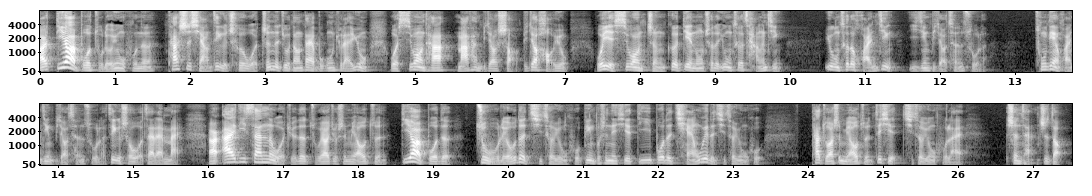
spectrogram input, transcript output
而第二波主流用户呢，他是想这个车我真的就当代步工具来用，我希望它麻烦比较少，比较好用。我也希望整个电动车的用车场景、用车的环境已经比较成熟了，充电环境比较成熟了，这个时候我再来买。而 ID.3 呢，我觉得主要就是瞄准第二波的主流的汽车用户，并不是那些第一波的前卫的汽车用户，它主要是瞄准这些汽车用户来生产制造，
